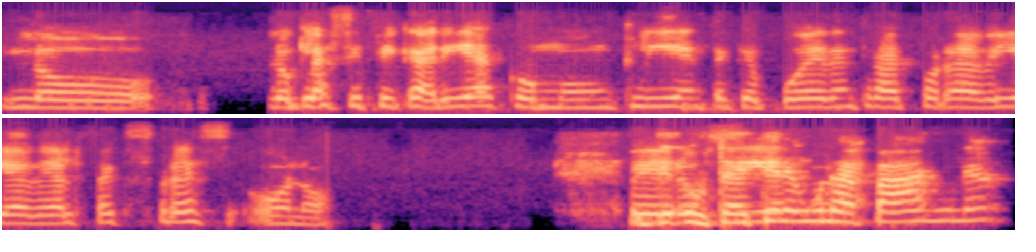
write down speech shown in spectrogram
lo, lo clasificaría como un cliente que puede entrar por la vía de Alfa Express o no. Pero ¿Ustedes tienen una página?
